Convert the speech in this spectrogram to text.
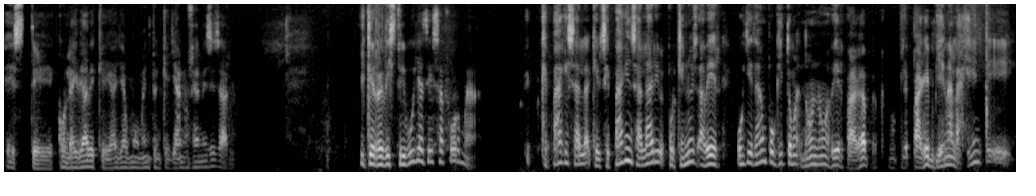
este, con la idea de que haya un momento en que ya no sea necesario. Y que redistribuyas de esa forma. Que, pague que se paguen salarios, porque no es, a ver, oye, da un poquito más. No, no, a ver, paga, le paguen bien a la gente.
